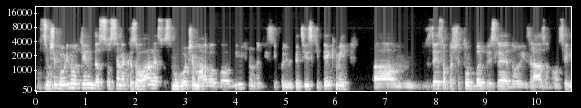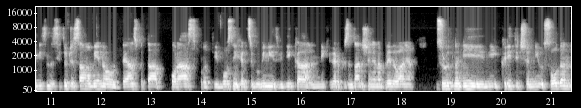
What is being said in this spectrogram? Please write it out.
Mislim, če govorimo o tem, da so se nakazovale, so se mogoče malo v Münchnu na tisti kvalifikacijski tekmi, Um, zdaj so pa še toliko bolj prišle do izraza. No. Sej, mislim, da si tudi samo omenil dejansko ta poraz proti Bosni in Hercegovini z vidika nekega reprezentančnega napredovanja. Absolutno ni, ni kritičen, ni usoden,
